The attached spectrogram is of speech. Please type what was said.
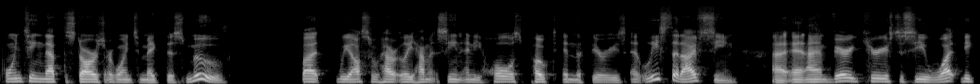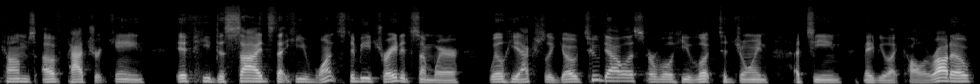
pointing that the Stars are going to make this move. But we also really haven't seen any holes poked in the theories, at least that I've seen. Uh, and I'm very curious to see what becomes of Patrick Kane if he decides that he wants to be traded somewhere Will he actually go to Dallas or will he look to join a team maybe like Colorado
